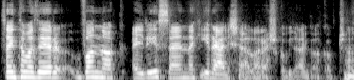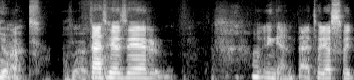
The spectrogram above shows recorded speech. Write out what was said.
Szerintem azért vannak egy része ennek irreális elvárások a világgal kapcsolatban. Ja, hát, az lehet, Tehát, hogy azért, igen, tehát, hogy az, hogy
